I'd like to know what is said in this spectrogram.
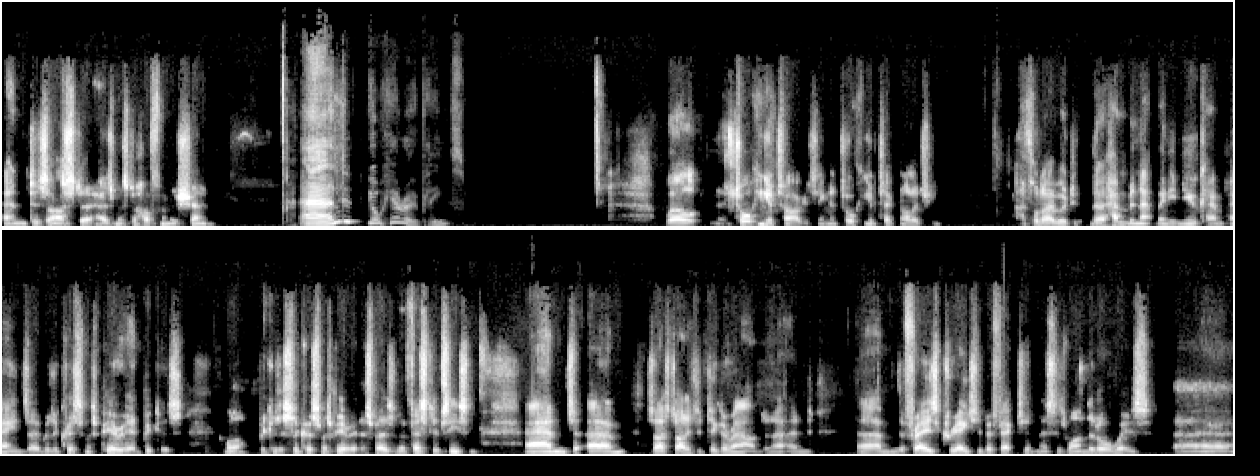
and disaster, as Mr. Hoffman has shown. And your hero, please. Well, talking of targeting and talking of technology, I thought I would. There haven't been that many new campaigns over the Christmas period because, well, because it's the Christmas period, I suppose, and the festive season, and um, so I started to dig around, and, and um, the phrase "creative effectiveness" is one that always uh,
